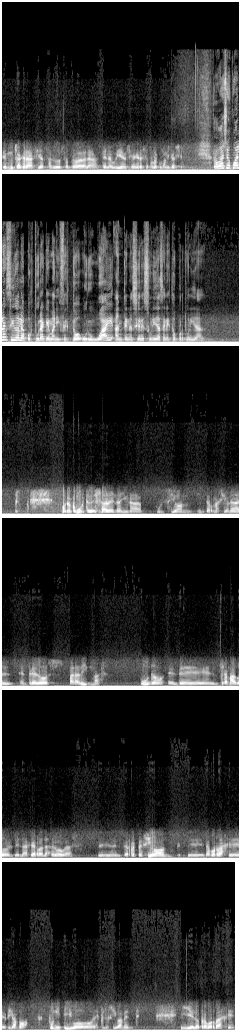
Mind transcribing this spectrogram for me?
Eh, muchas gracias, saludos a toda la teleaudiencia, gracias por la comunicación. Roballo, ¿cuál ha sido la postura que manifestó Uruguay ante Naciones Unidas en esta oportunidad? Bueno, como ustedes saben, hay una pulsión internacional entre dos paradigmas. Uno, el, de, llamado el de la guerra a las drogas, de, represión, del abordaje, digamos, punitivo exclusivamente. Y el otro abordaje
